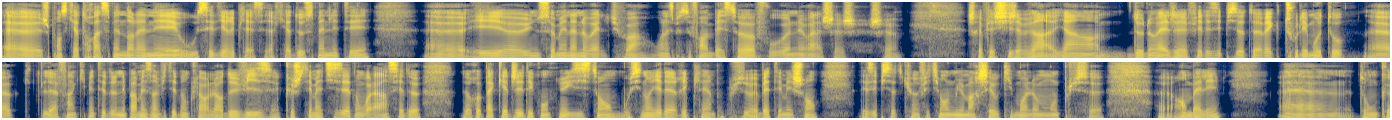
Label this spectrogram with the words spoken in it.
euh, je pense qu'il y a trois semaines dans l'année où c'est des replays, c'est-à-dire qu'il y a deux semaines l'été euh, et euh, une semaine à Noël, tu vois, ou un espèce de format best-of, ou voilà, je, je, je, je réfléchis. J'avais il y a un, de Noël, j'avais fait des épisodes avec tous les motos euh, la fin qui m'étaient donnés par mes invités, donc leur, leur devise que je thématisais. Donc voilà, c'est de, de repackager des contenus existants, ou sinon il y a des replays un peu plus euh, bêtes et méchants, des épisodes qui ont effectivement le mieux marché ou qui moi m'ont le plus euh, emballé. Euh, donc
